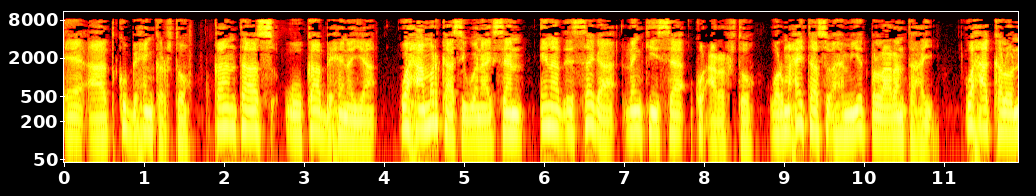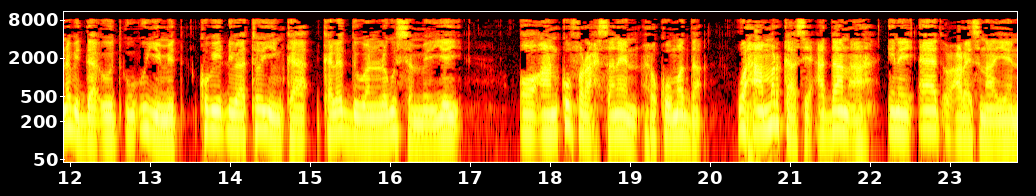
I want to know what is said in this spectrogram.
ee aad ku bixin karto qaantaas wuu kaa bixinayaa. Waxaa markaasi wanaagsan inaad isaga dhankiisa ku cararto. War maxay taasu ahamiyad ballaaran tahay? Waxaa kaloo nebi daa'uud uu u yimid kuwii dhibaatooyinka kala duwan lagu sameeyey oo aan ku faraxsanayn xukuumadda. Waxaa markaasi caddaan ah inay aad u cadhaysnaayeen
